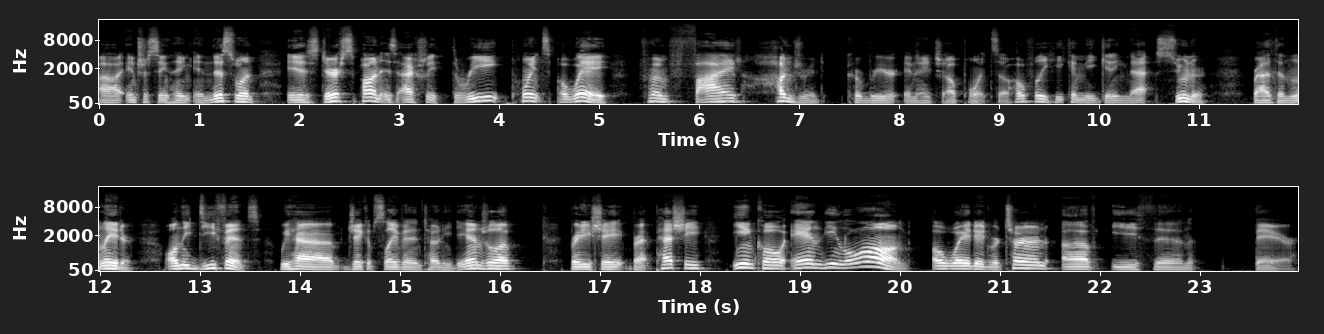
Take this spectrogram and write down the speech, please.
uh, interesting thing in this one is Derek Stepan is actually three points away from 500 career NHL points. So hopefully he can be getting that sooner rather than later. On the defense, we have Jaccob Slavin and Tony DeAngelo, Brady Skjei, Brett Pesce, Ian Cole, and the long awaited return of Ethan Bear.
